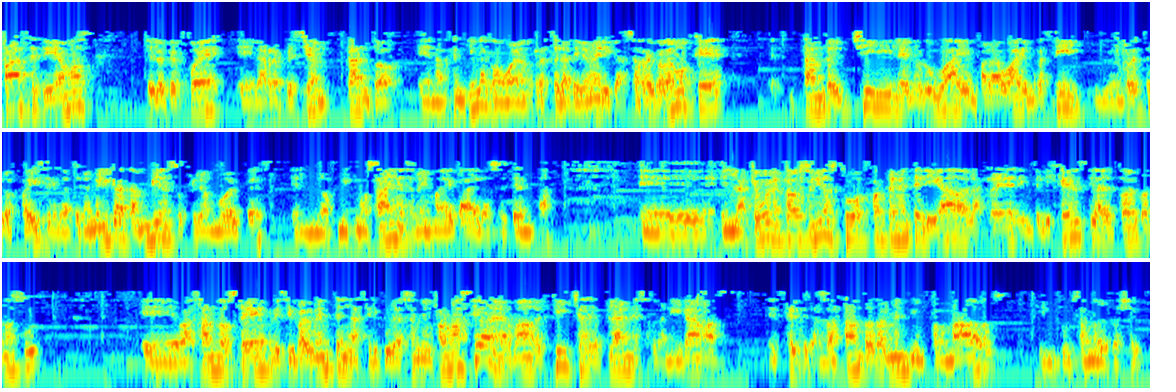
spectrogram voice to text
fases, digamos, de lo que fue eh, la represión, tanto en Argentina como bueno, en el resto de Latinoamérica. O sea, recordemos que tanto en Chile, en Uruguay, en Paraguay, en Brasil y en el resto de los países de Latinoamérica también sufrieron golpes en los mismos años, en la misma década de los 70, eh, en las que bueno Estados Unidos estuvo fuertemente ligado a las redes de inteligencia de todo el Cono Sur, eh, basándose principalmente en la circulación de información, el armado de fichas, de planes, organigramas, etcétera. O sea, están totalmente informados impulsando el proyecto.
